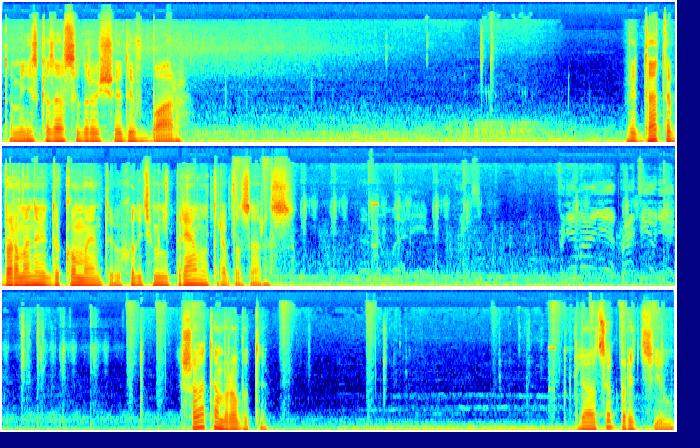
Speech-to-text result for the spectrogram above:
То мені сказав Сидорович, що йди в бар. Віддати барменові документи. Виходить, мені прямо треба зараз. Що ви там робите? Бля, це приціл.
